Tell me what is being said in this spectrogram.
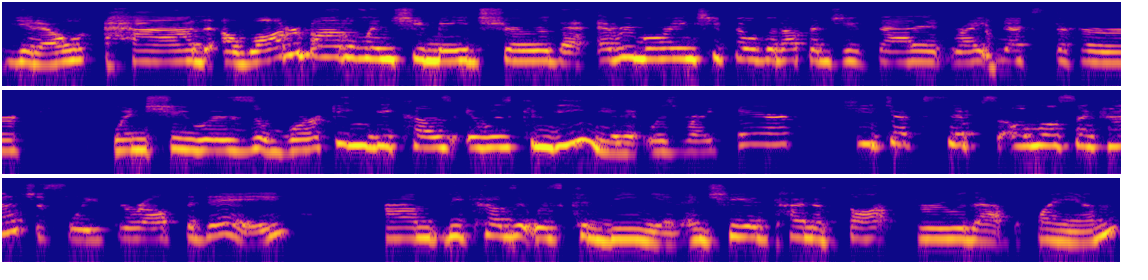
you know, had a water bottle and she made sure that every morning she filled it up and she sat it right next to her when she was working because it was convenient. It was right there. She took sips almost unconsciously throughout the day um, because it was convenient. And she had kind of thought through that plan,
